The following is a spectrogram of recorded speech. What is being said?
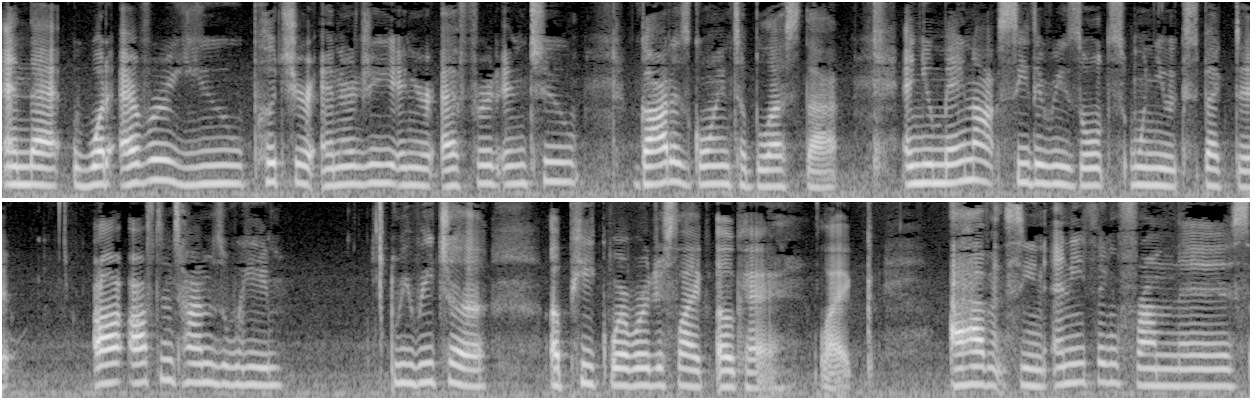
and that whatever you put your energy and your effort into, God is going to bless that. And you may not see the results when you expect it. Oftentimes we we reach a a peak where we're just like, okay, like I haven't seen anything from this.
